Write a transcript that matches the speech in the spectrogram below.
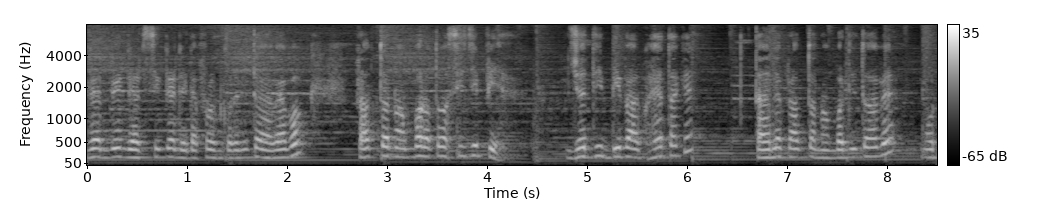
grade B grade C grade এটা পূরণ করে দিতে হবে এবং প্রাপ্ত নম্বর অথবা সিজিপিএ যদি বিভাগ হয়ে থাকে, তাহলে প্রাপ্ত নম্বর দিতে হবে, মোট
